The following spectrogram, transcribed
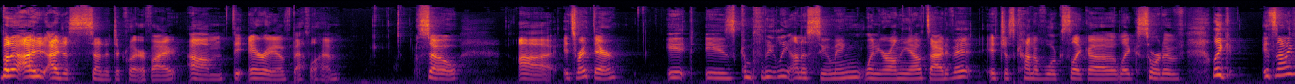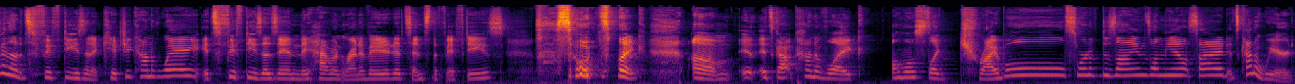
But I, I just said it to clarify. Um, the area of Bethlehem. So, uh, it's right there. It is completely unassuming when you're on the outside of it. It just kind of looks like a like sort of like it's not even that it's 50s in a kitschy kind of way. It's 50s as in they haven't renovated it since the 50s. so it's like um it, it's got kind of like almost like tribal sort of designs on the outside. It's kind of weird.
